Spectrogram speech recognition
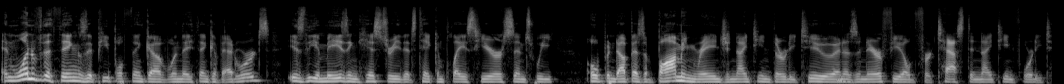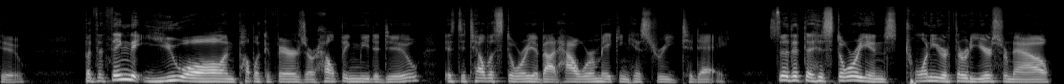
And one of the things that people think of when they think of Edwards is the amazing history that's taken place here since we opened up as a bombing range in 1932 and as an airfield for test in 1942. But the thing that you all in public affairs are helping me to do is to tell the story about how we're making history today so that the historians 20 or 30 years from now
